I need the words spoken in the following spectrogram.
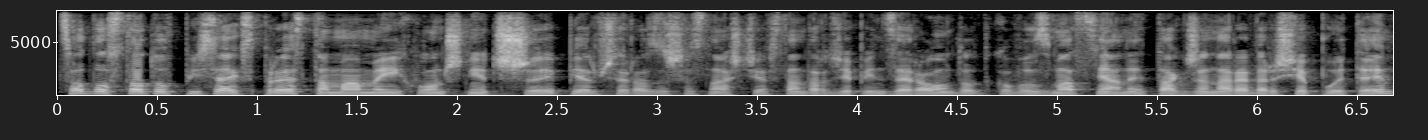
Co do slotów PCI Express, to mamy ich łącznie 3. Pierwszy razy 16 w standardzie 5.0, dodatkowo wzmacniany, także na rewersie płyty.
